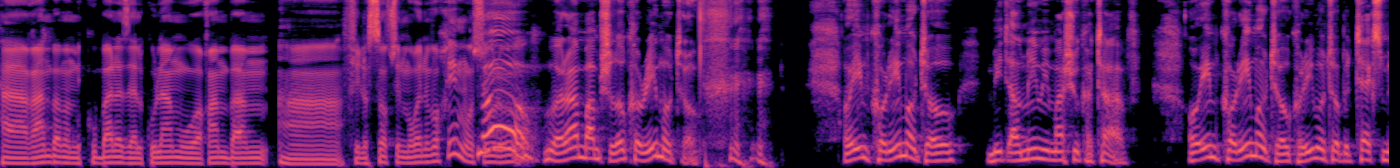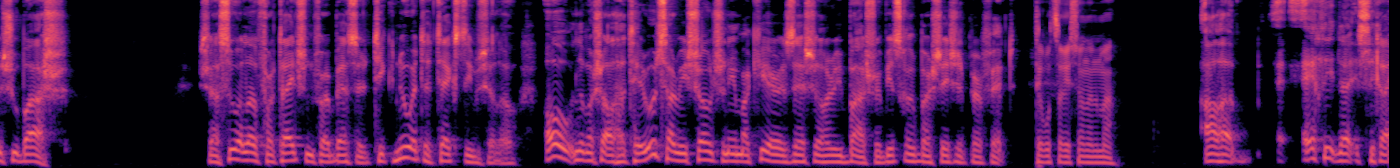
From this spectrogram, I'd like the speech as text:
הרמב"ם המקובל הזה על כולם הוא הרמב"ם הפילוסוף של מורה נבוכים או שהוא... לא, הוא הרמב"ם שלא קוראים אותו. או אם קוראים אותו, מתעלמים ממה שהוא כתב. או אם קוראים אותו, קוראים אותו בטקסט משובש. שעשו עליו פרטייצ'ן פרבסר, תקנו את הטקסטים שלו. או למשל, התירוץ הראשון שאני מכיר זה של הריבש, רבי יצחק בר ששת פרפט. תירוץ הראשון על מה? על איך, סליחה,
